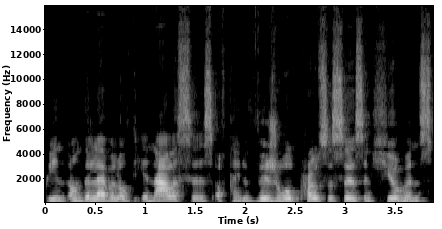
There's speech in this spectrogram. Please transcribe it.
be it on the level of the analysis of kind of visual processes in humans.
